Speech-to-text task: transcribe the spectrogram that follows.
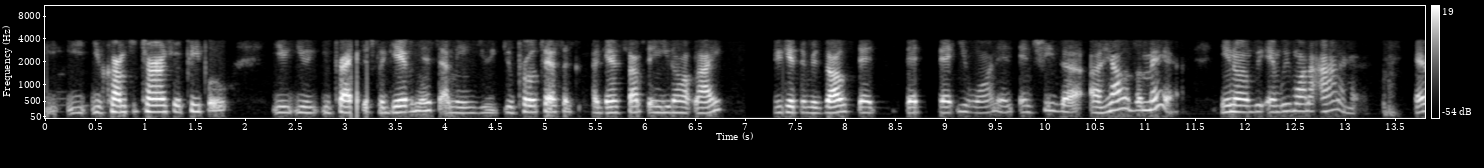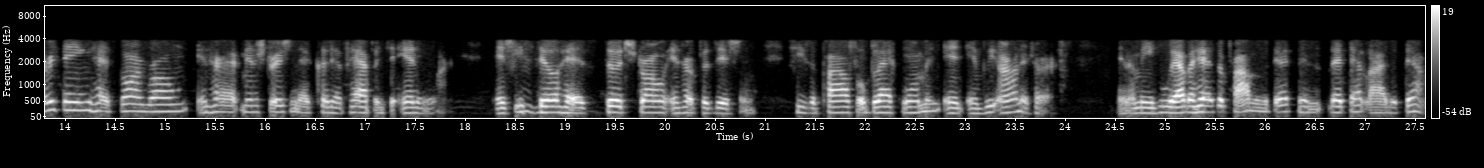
you, you come to terms with people, you you you practice forgiveness. I mean, you you protest against something you don't like, you get the results that that that you want, and and she's a, a hell of a mayor, you know, and we, and we want to honor her. Everything has gone wrong in her administration that could have happened to anyone, and she mm-hmm. still has stood strong in her position. She's a powerful black woman, and and we honored her. And I mean, whoever has a problem with that, then let that lie with them.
